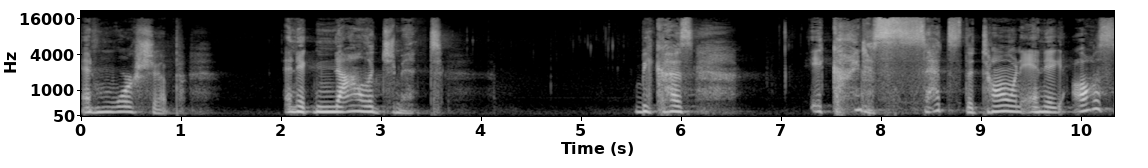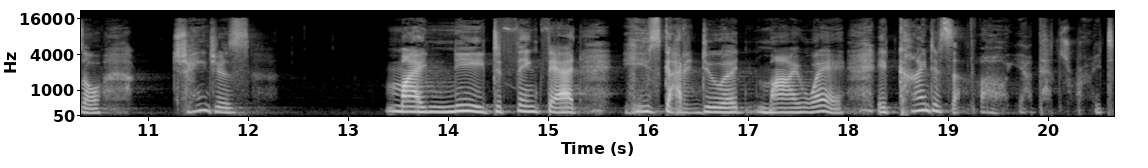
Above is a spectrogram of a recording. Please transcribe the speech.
and worship and acknowledgement because it kind of sets the tone and it also changes my need to think that he's got to do it my way. It kind of says, oh, yeah, that's right.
